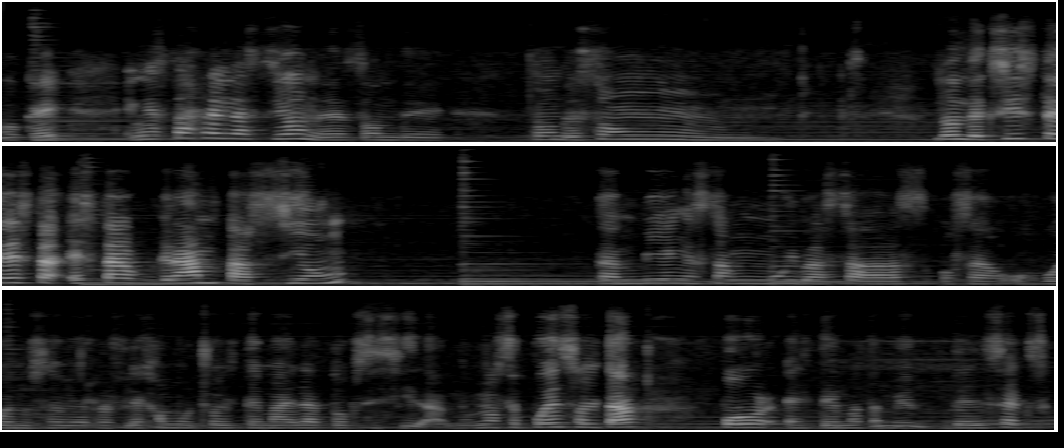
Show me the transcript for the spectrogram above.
¿Ok? En estas relaciones donde, donde son, donde existe esta, esta gran pasión, también están muy basadas, o sea, o bueno, se refleja mucho el tema de la toxicidad, ¿no? No se puede soltar por el tema también del sexo,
